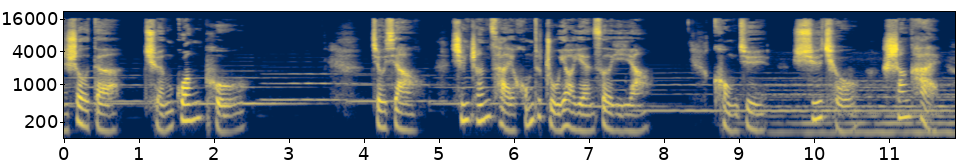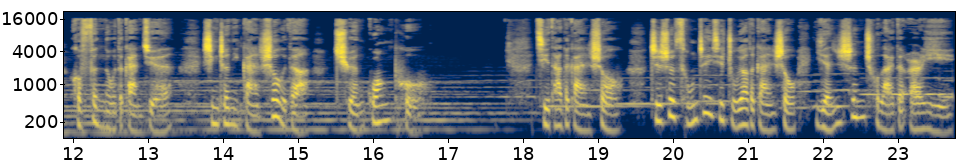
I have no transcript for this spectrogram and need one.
受的全光谱，就像形成彩虹的主要颜色一样，恐惧、需求、伤害和愤怒的感觉形成你感受的全光谱。其他的感受只是从这些主要的感受延伸出来的而已。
